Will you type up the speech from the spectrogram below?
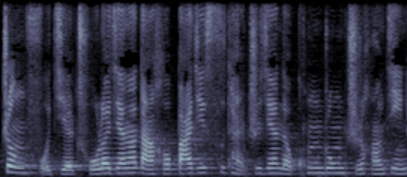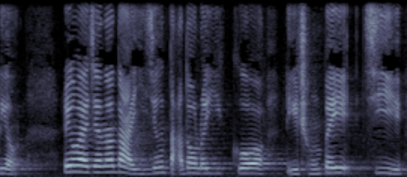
政府解除了加拿大和巴基斯坦之间的空中直航禁令。另外，加拿大已经达到了一个里程碑，即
